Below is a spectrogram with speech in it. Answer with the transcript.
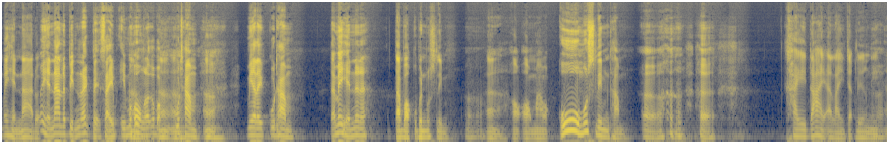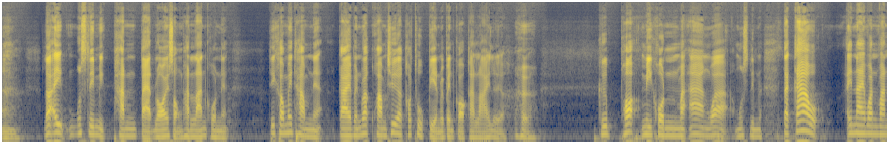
ไม่เห็นหน้าด้วยไม่เห็นหน้าแล้วปิดหน้าใส่ไอ้โม่งแล้วก็บอกกูทำอ่ามีอะไรกูทำแต่ไม่เห็นด้วยนะแต่บอกกูเป็นมุสลิมอ่าออกออกมาบอกกูมุสลิมทำเออเออ ใครได้อะไรจากเรื่องนี้อ่าแล้วไอ้มุสลิมอีกพันแปดร้อยสองพันล้านคนเนี่ย ที่เขาไม่ทำเนี่ย กลายเป็นว่าความเชื่อเขาถูกเปลี่ยนไปเป็นก่อการร้ายเลยเหรอเออ คือเพราะมีคนมาอ้างว่ามุสลิม แต่ก้าวไอ้นายวันวัน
